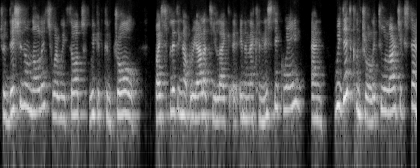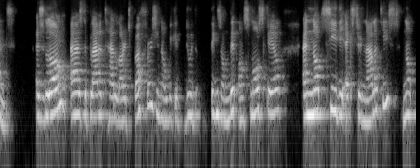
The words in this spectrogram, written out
traditional knowledge where we thought we could control by splitting up reality like uh, in a mechanistic way. And we did control it to a large extent. As long as the planet had large buffers, you know, we could do things on, on small scale and not see the externalities, not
